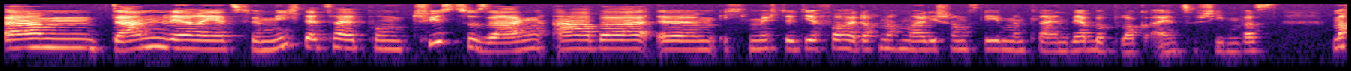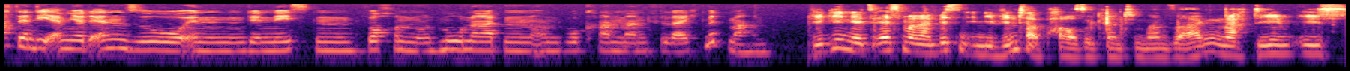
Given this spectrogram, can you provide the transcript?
ähm, dann wäre jetzt für mich der Zeitpunkt, Tschüss zu sagen. Aber ähm, ich möchte dir vorher doch nochmal die Chance geben, einen kleinen Werbeblock einzuschieben. Was macht denn die MJN so in den nächsten Wochen und Monaten und wo kann man vielleicht mitmachen? Wir gehen jetzt erstmal ein bisschen in die Winterpause, könnte man sagen, nachdem ich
